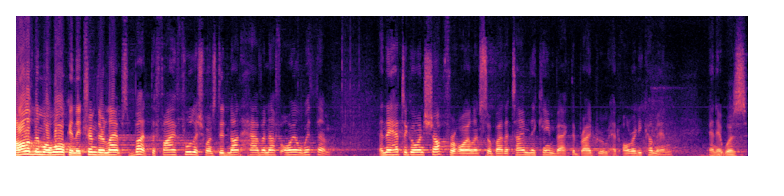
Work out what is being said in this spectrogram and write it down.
all of them awoke and they trimmed their lamps, but the five foolish ones did not have enough oil with them. And they had to go and shop for oil, and so by the time they came back, the bridegroom had already come in, and it was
